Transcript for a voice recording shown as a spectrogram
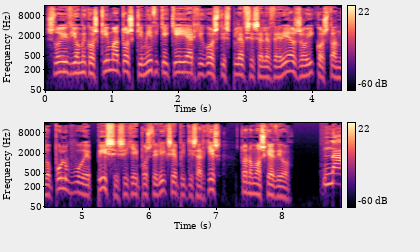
Στο ίδιο μήκος κύματος κινήθηκε και η αρχηγός της Πλεύσης Ελευθερίας, Ζωή Κωνσταντοπούλου, που επίσης είχε υποστηρίξει επί της αρχής το νομοσχέδιο να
